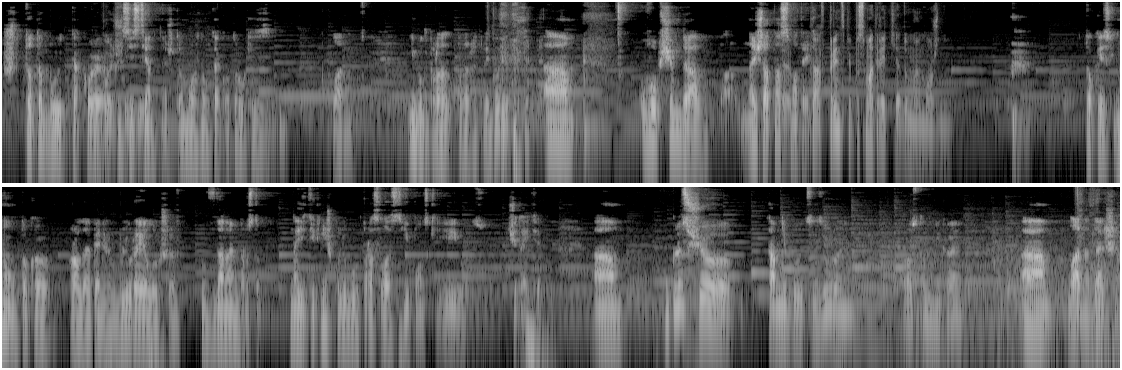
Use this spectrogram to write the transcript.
что-то будет такое Больше консистентное, что можно вот так вот руки... Ладно, не буду про- продолжать аллегорию. В общем, да, значит, от нас Э, смотреть. Да, в принципе, посмотреть, я думаю, можно. Только если, ну, только, правда, опять же, в Blu-ray лучше. В данный момент просто найдите книжку любую про сладости японские и вот читайте. Ам, Ну, плюс еще там не будет цензуры, просто намекаю. Ам, Ладно, дальше.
